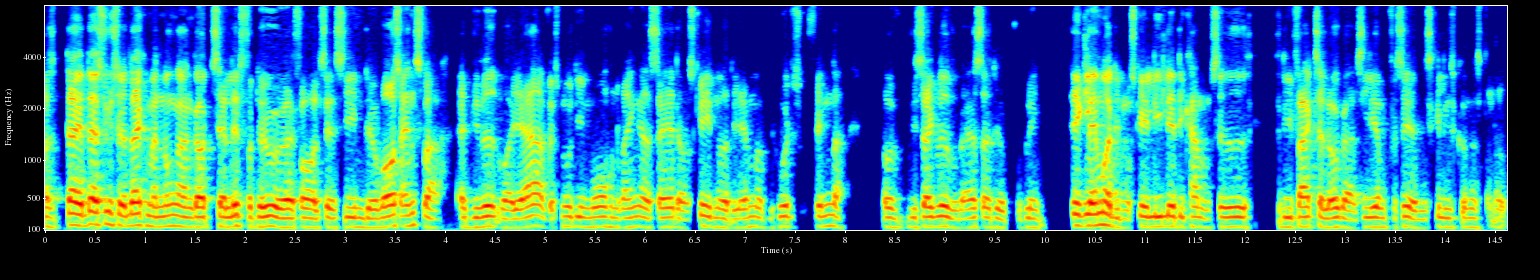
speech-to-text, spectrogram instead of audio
Og der, der synes jeg, der kan man nogle gange godt tage lidt for døve i forhold til at sige, at det er jo vores ansvar, at vi ved, hvor jeg er. Hvis nu din mor hun ringede og sagde, at der var sket noget derhjemme, og vi hurtigt skulle finde dig, og vi så ikke ved, hvor det er, så er det jo et problem. Det glemmer de måske lige lidt i kampen side, fordi fakta lukker altså lige om kvarter, at vi skal lige skynde os derned.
